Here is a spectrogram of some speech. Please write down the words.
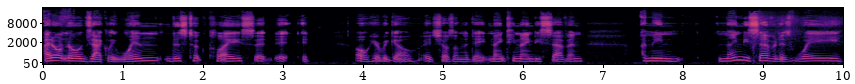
I don't know exactly when this took place. It, it, it oh, here we go. It shows on the date 1997. I mean, 97 is way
